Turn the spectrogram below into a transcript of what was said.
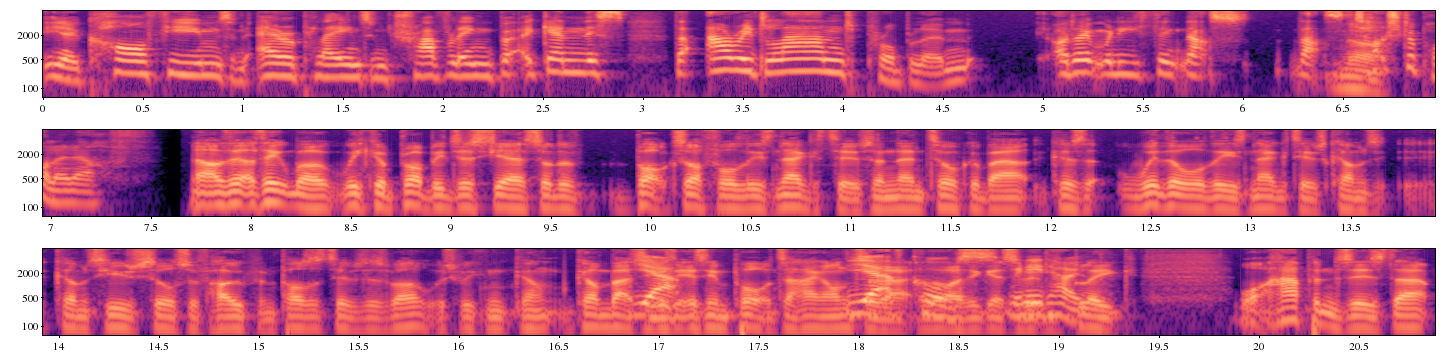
you know car fumes and aeroplanes and travelling, but again, this the arid land problem. I don't really think that's that's No. touched upon enough. No, I, th- I think well, we could probably just yeah, sort of box off all these negatives and then talk about because with all these negatives comes comes huge source of hope and positives as well, which we can come come back to. Yeah. because It's important to hang on to Yeah, that, of course. otherwise it gets We a bit need hope. bleak. What happens is that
